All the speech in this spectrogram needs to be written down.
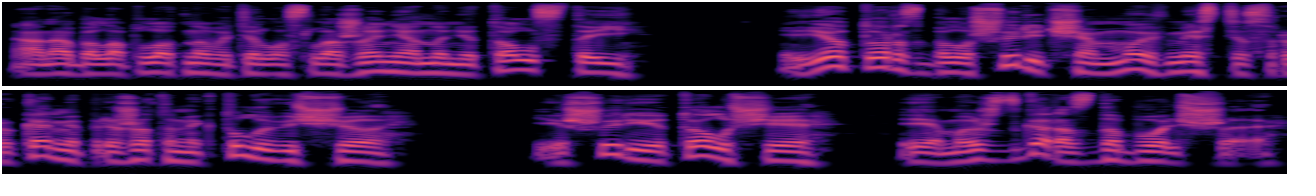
Она была плотного телосложения, но не толстой. Её торс был шире, чем мой вместе с руками, прижатыми к туловищу, и шире и толще, и мышц гораздо больше.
